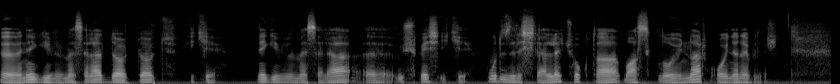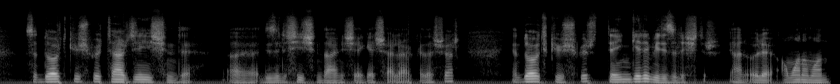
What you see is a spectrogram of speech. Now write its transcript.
Ee, ne gibi mesela 4-4-2, ne gibi mesela e, 3-5-2. Bu dizilişlerle çok daha baskılı oyunlar oynanabilir. Mesela 4-2-3-1 tercihi içinde, dizilişi için de aynı şey geçerli arkadaşlar. Yani 4-2-3-1 dengeli bir diziliştir. Yani öyle aman aman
